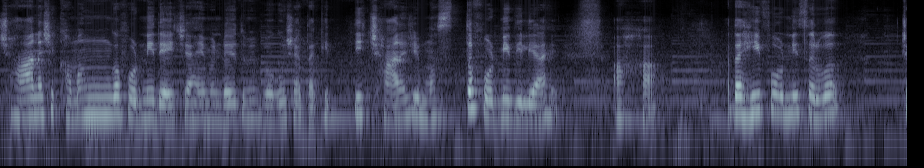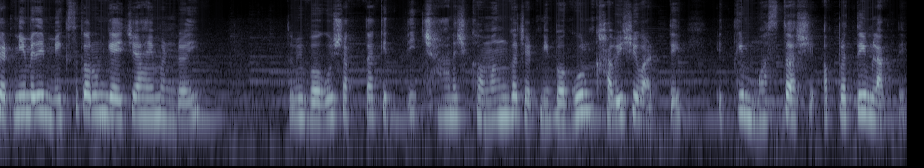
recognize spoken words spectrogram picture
छान अशी खमंग फोडणी द्यायची आहे मंडळी तुम्ही बघू शकता किती छान अशी मस्त फोडणी दिली आहे. आहा. आता ही फोडणी सर्व चटणीमध्ये मिक्स करून घ्यायची आहे मंडळी. तुम्ही बघू शकता किती छान अशी खमंग चटणी बघून खावीशी वाटते. इतकी मस्त अशी अप्रतिम लागते.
